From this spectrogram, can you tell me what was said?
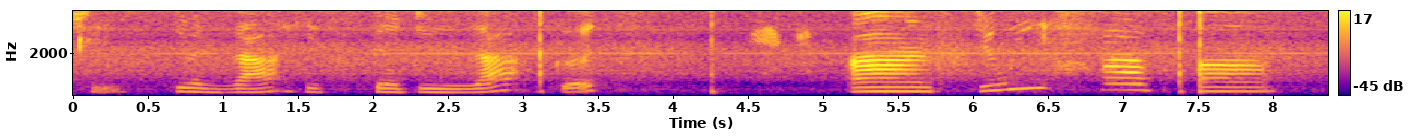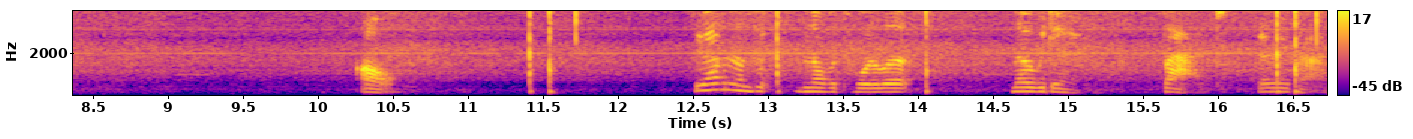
she's doing that. He's gonna do that. Good. And do we have, uh, oh. Do we have another, another toilet? No, we don't. Bad. Very bad.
